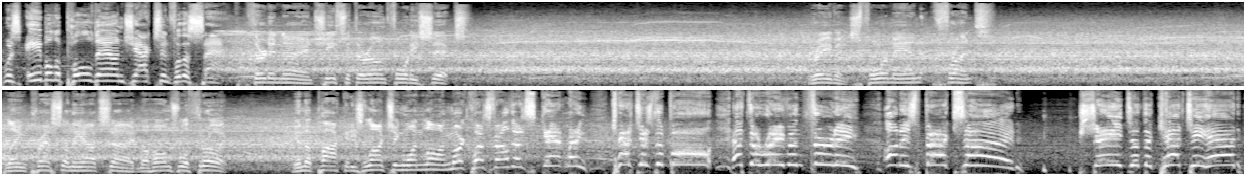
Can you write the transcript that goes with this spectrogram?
was able to pull down Jackson for the sack. Third and nine, Chiefs at their own 46. Ravens, four man front. Playing press on the outside. Mahomes will throw it. In the pocket, he's launching one long. Marquez Valdes Scantling catches the ball at the Raven 30 on his backside. Shades of the catch he had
